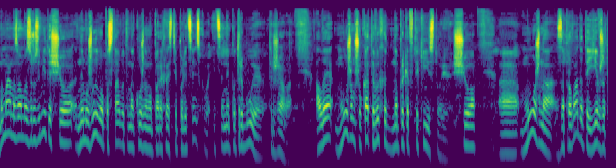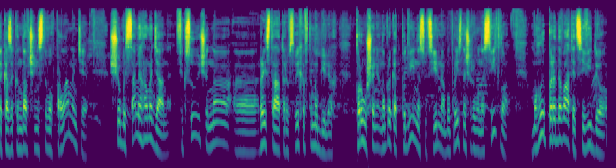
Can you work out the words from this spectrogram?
Ми маємо з вами зрозуміти, що неможливо поставити на кожному перехресті поліцейського, і це не потребує держава. Але можемо шукати вихід, наприклад, в такій історії, що можна запровадити, є вже така законодавча ініціатива в парламенті, щоб самі громадяни, фіксуючи на е, реєстратори в своїх автомобілях порушення, наприклад, подвійне суцільне або проїзд на червоне світло, могли передавати ці відео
